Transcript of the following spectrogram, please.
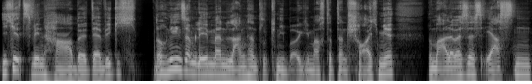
ich jetzt wen habe, der wirklich noch nie in seinem Leben einen Langhantel-Kniebeuge gemacht hat, dann schaue ich mir normalerweise als ersten,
